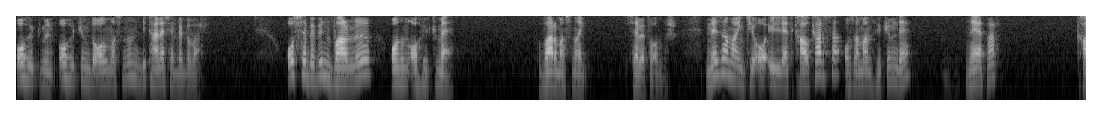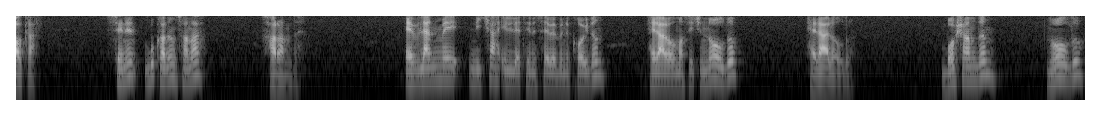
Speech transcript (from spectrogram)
O hükmün o hükümde olmasının bir tane sebebi var. O sebebin varlığı onun o hükme varmasına sebep olmuş. Ne zaman ki o illet kalkarsa o zaman hüküm de ne yapar? Kalkar. Senin bu kadın sana haramdı. Evlenme nikah illetini sebebini koydun. Helal olması için ne oldu? Helal oldu. Boşandın. Ne oldu?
